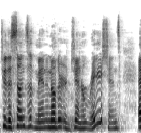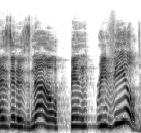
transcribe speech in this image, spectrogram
to the sons of men in other generations, as it has now been revealed.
